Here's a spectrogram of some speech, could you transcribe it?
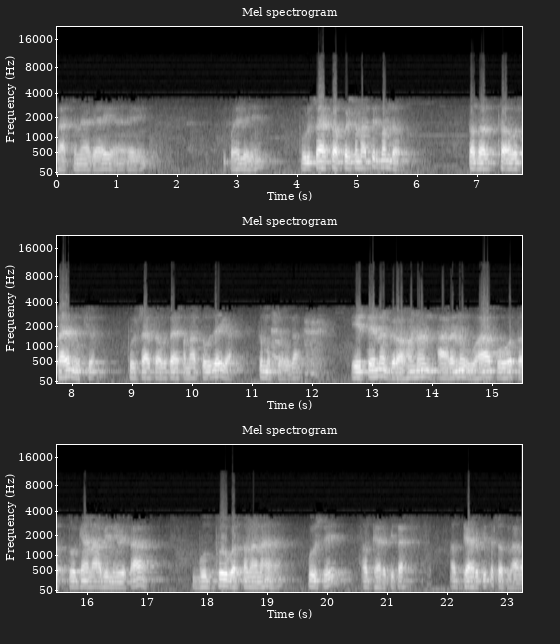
भाष्य में आ गया है। पहले पुरुषार्थ अपरिसमाप्ति बंद। तदर्थ अवसाय मुख्य। पुरुषार्थ अवसाय समाप्त हो जाएगा तो मुख्य होगा। न ग्रहण, धारण, उहापोह तत्व ज्ञानाभिनिवेशा बुद्धो वर्तमान पुरुष अध्यारोपिता। अध्यारोपित सद्भाव।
